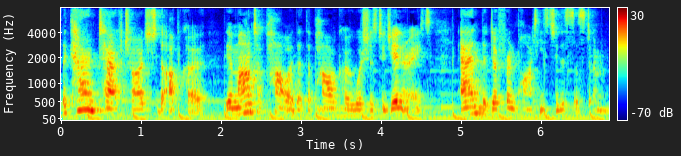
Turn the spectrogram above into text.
the current tariff charge to the OPCO, the amount of power that the PowerCo wishes to generate, and the different parties to the system.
